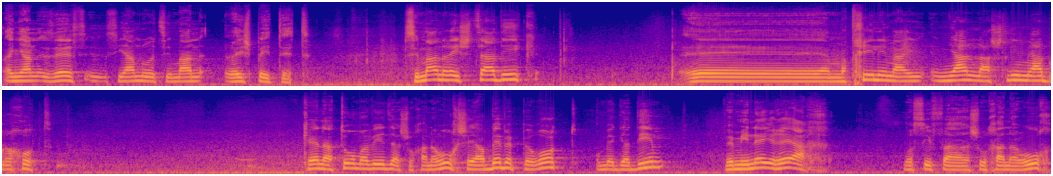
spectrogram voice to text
העניין, זה סיימנו את סימן רפ"ט. סימן רצ, אה, מתחיל עם העניין להשלים מהברכות. כן, הטור מביא את זה, השולחן ערוך, שירבה בפירות ומגדים ומיני ריח, מוסיף השולחן ערוך,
